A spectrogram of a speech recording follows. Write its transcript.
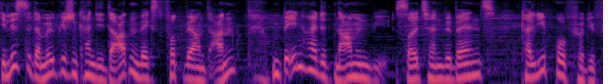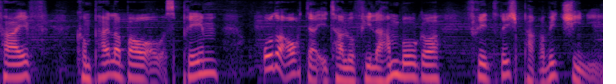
Die Liste der möglichen Kandidaten wächst fortwährend an und beinhaltet Namen wie the Band, Calibro 45, Compilerbau aus Bremen oder auch der italophile Hamburger Friedrich Paravicini.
